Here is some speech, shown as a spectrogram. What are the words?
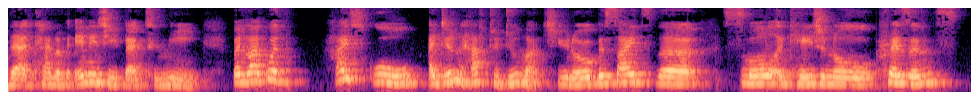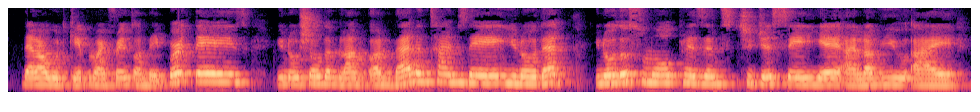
that kind of energy back to me. But like with high school, I didn't have to do much, you know, besides the small occasional presents that I would give my friends on their birthdays, you know, show them love on Valentine's Day, you know, that you know, those small presents to just say, yeah, I love you, I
